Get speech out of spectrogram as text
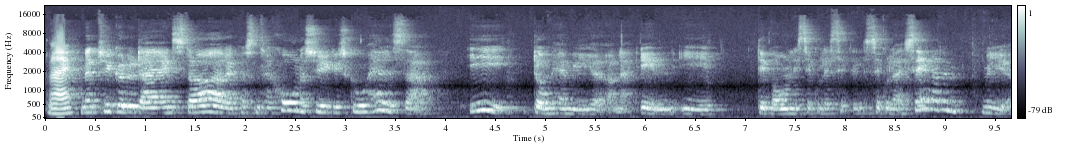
Nej. Men tycker du det är en större representation av psykisk ohälsa i de här miljöerna än i det vanliga sekulariserade miljö?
